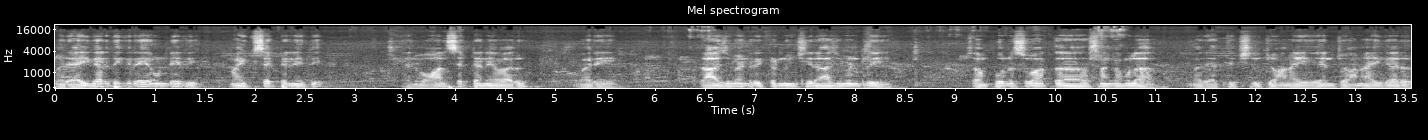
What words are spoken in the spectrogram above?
మరి అయ్యగారి దగ్గరే ఉండేది మైక్ సెట్ అనేది. అండ్ వాల్ సెట్ అనేవారు. మరి రాజమండ్రి ఇక్కడ నుంచి రాజమండ్రి సంపూర్ణ స్వార్థ సంఘముల మరి అధ్యక్షులు జాన్ అయ్య ఏఎన్ జాన్ అయ్య గారు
